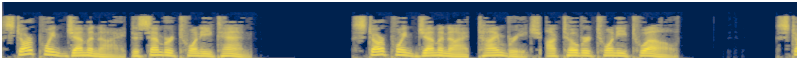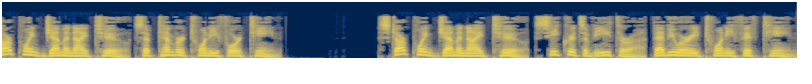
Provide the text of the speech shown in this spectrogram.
Starpoint Gemini December 2010 Starpoint Gemini Timebreach October 2012 Starpoint Gemini 2 September 2014 Starpoint Gemini 2: Secrets of Aethera, February 2015.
